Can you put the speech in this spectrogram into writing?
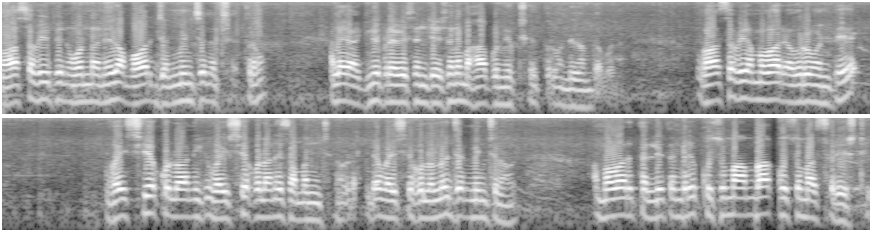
వాసవి పెనుగొండ అనేది అమ్మవారు జన్మించిన క్షేత్రం. అలాగే అగ్ని ప్రవేశం చేసిన మహాపుణ్యక్షేత్రం అండి ఇదంతా కూడా. వాసవి అమ్మవారు ఎవరు అంటే వైశ్య కులానికి వైశ్య కులానికి సంబంధించినవాడు. అంటే వైశ్య కులంలో జన్మించినవాడు. అమ్మవారి తల్లిదండ్రి కుసుమాంబ కుసుమ శ్రేష్ఠి.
